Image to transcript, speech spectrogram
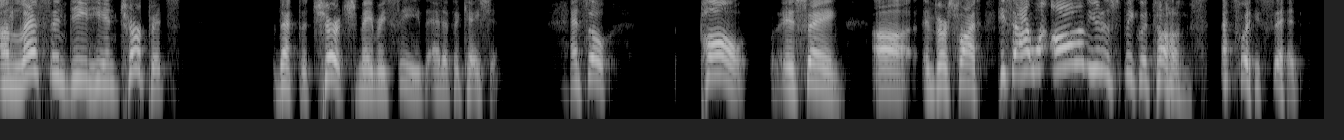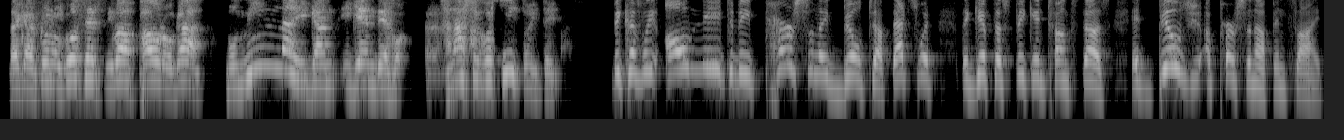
unless indeed he interprets that the church may receive edification. And so Paul is saying uh, in verse 5, he said, I want all of you to speak with tongues. That's what he said. だからこの5節にはパウロがもうみんな威厳威厳でほ話してほしいと言っています。 Because we all need to be personally built up. That's what the gift of speaking in tongues does. It builds a person up inside.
